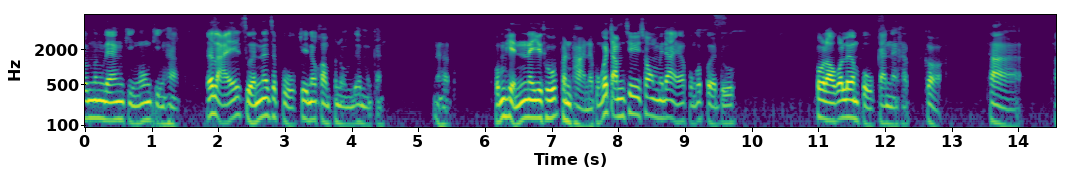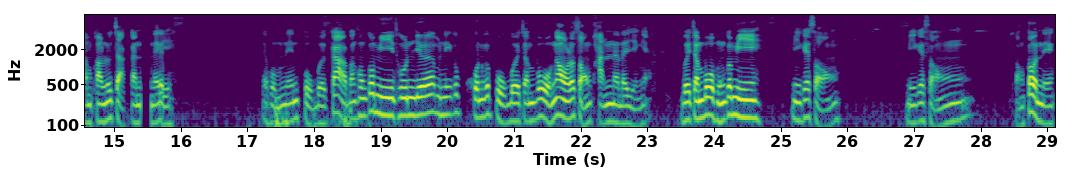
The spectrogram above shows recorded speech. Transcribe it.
ลมแรงๆกิ่งงงกิ่งหัก แล้วหลายสวนน่าจะปลูกที่นครพนมด้วยเหมือนกันนะครับ ผมเห็นใน YouTube ผ่านๆนะผมก็จำชื่อช่องไม่ได้ครับ ผมก็เปิดดู พวกเราก็เริ่มปลูกกันนะครับ ก็ถ้าทำความรู้จักกันได้ดีแต่ผมเน้นปลูกเบอร์เก้าบางคนก็มีทุนเยอะบางทีก็คนก็ปลูกเบอร์จัมโบ้เง่าแล้วสองพันอะไรอย่างเงี้ย เบอร์จัมโบ้ผมก็มีมีแค่สองมีแค่สองสองต้นเอง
